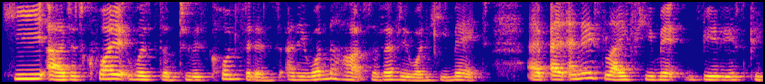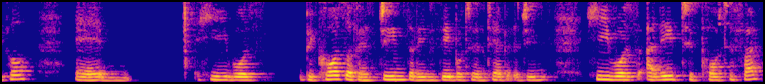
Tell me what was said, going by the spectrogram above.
he added quiet wisdom to his confidence and he won the hearts of everyone he met. Um, and in his life, he met various people. um, he was because of his dreams and he was able to interpret the dreams. He was an aide to Potiphar.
